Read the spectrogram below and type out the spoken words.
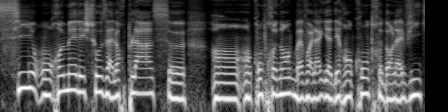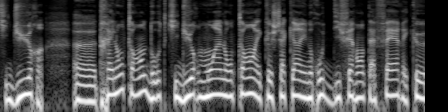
si on remet les choses à leur place euh, en, comprenant que bah voilà il y a des rencontres dans la vie qui durent euh, très longtemps, d'autres qui durent moins longtemps et que chacun a une route différente à faire et que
